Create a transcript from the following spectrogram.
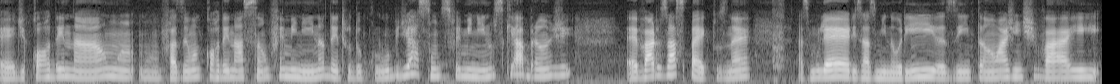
é, de coordenar, uma, uma, fazer uma coordenação feminina dentro do clube de assuntos femininos que abrange é, vários aspectos, né? As mulheres, as minorias, então a gente vai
